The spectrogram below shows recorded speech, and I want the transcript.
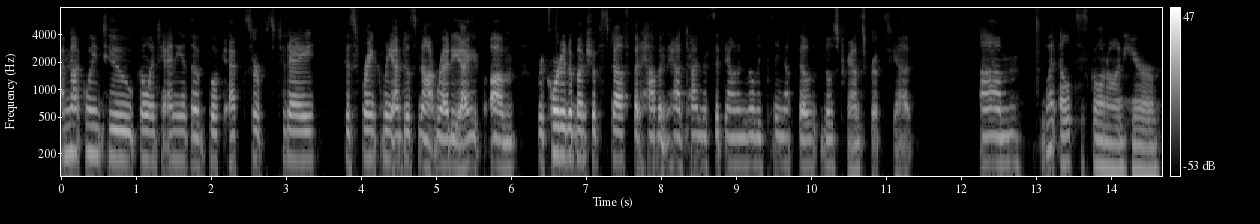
I'm not going to go into any of the book excerpts today because, frankly, I'm just not ready. I um, recorded a bunch of stuff, but haven't had time to sit down and really clean up those, those transcripts yet. Um, what else is going on here?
